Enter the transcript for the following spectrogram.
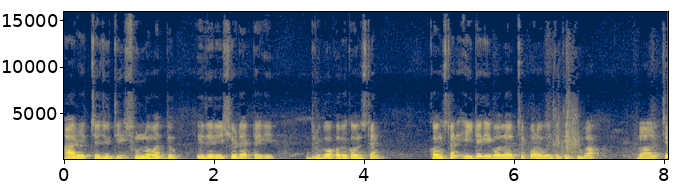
আর হচ্ছে যদি শূন্য মাধ্যম, এদের রেশিওটা একটা কি? ধ্রুবক হবে কনস্ট্যান্ট কনস্ট্যান্ট এইটাকেই বলা হচ্ছে পরাবৈদ্যুতিক ধ্রুবক বা হচ্ছে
